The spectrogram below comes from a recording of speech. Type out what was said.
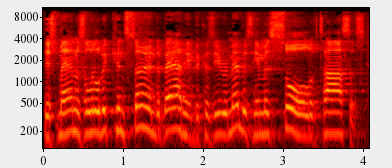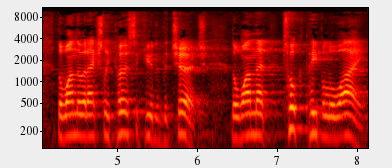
This man was a little bit concerned about him because he remembers him as Saul of Tarsus, the one that had actually persecuted the church, the one that took people away.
